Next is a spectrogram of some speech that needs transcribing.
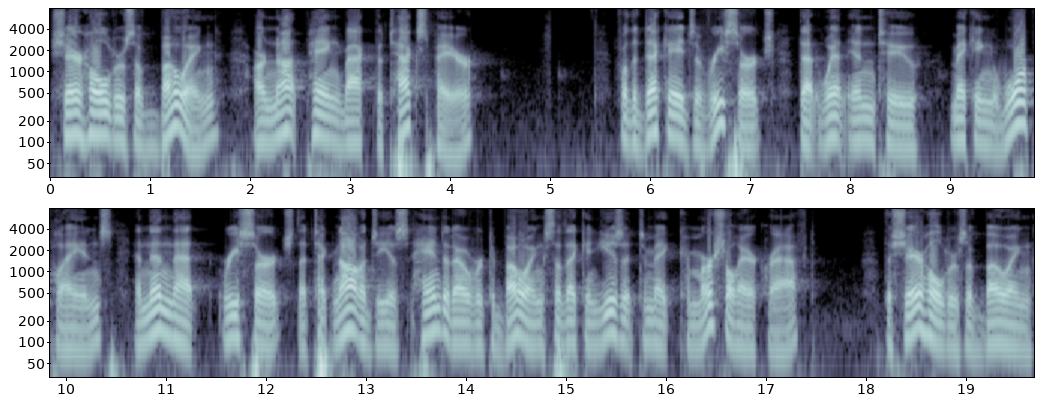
Shareholders of Boeing are not paying back the taxpayer for the decades of research that went into making warplanes, and then that research, that technology is handed over to Boeing so they can use it to make commercial aircraft. The shareholders of Boeing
